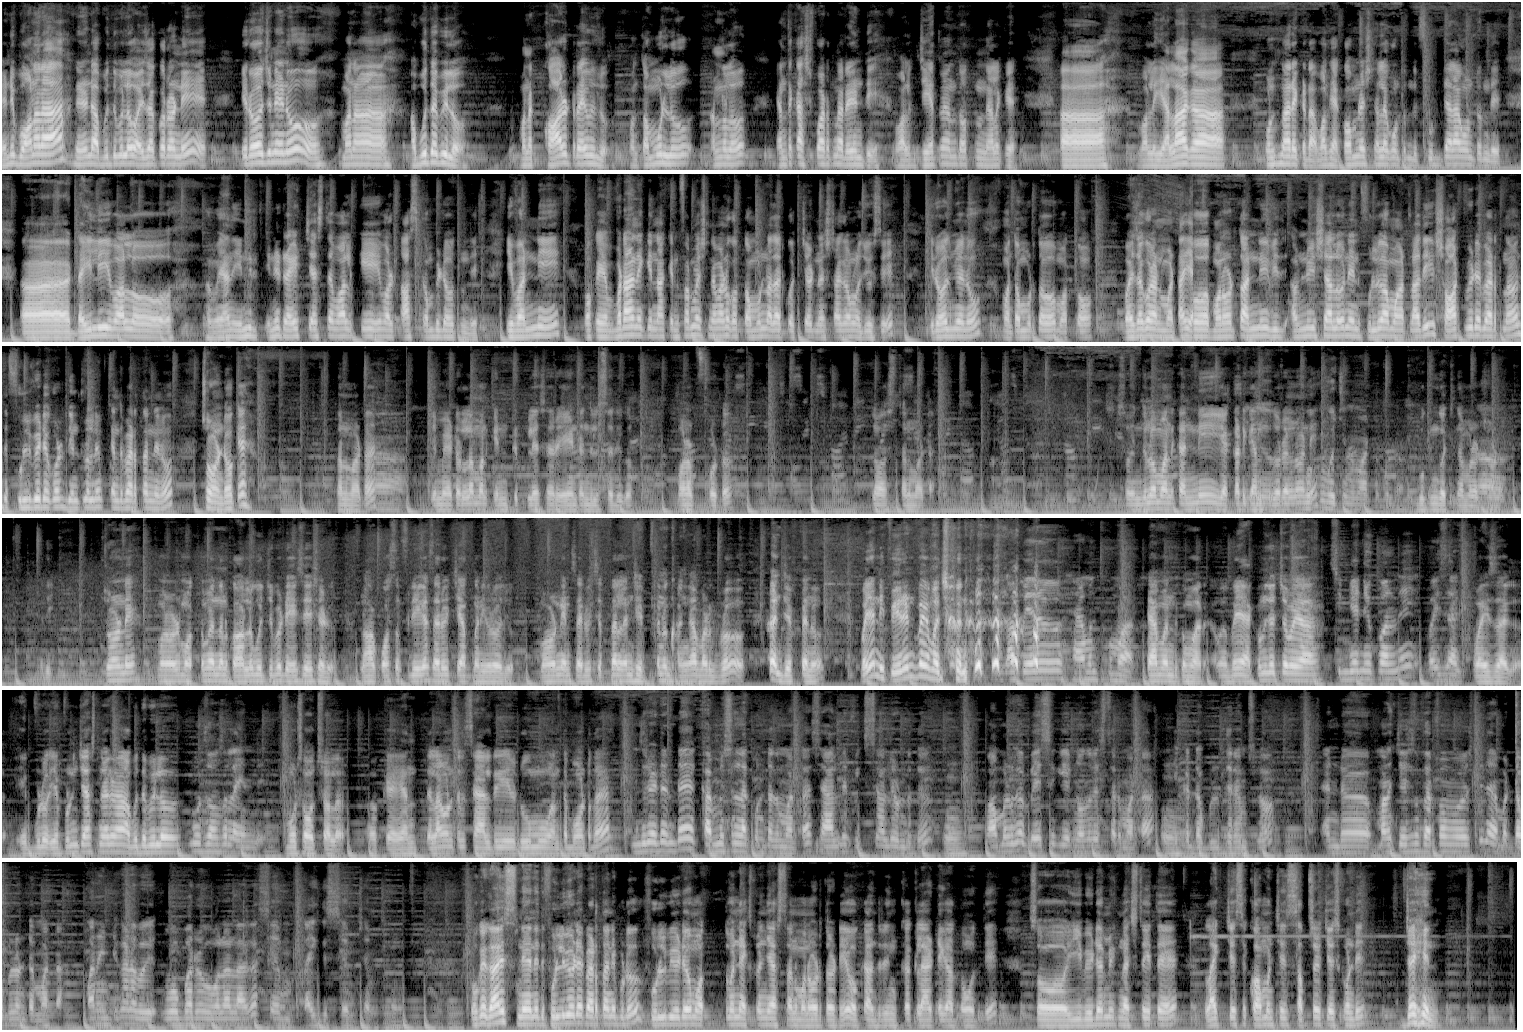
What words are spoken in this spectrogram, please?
ఏంటి బాగున్నారా? నేను అబుదాబిలో వైజాగ్ కుర్రాడిని. ఈరోజు నేను మన అబుదాబిలో మన కారు డ్రైవర్లు మన తమ్ముళ్ళు అన్నలు ఎంత కష్టపడుతున్నారు ఏంటి? వాళ్ళకి జీతం ఎంత అవుతుంది నెలకి? వాళ్ళు ఎలాగా ఉంటున్నారు ఇక్కడ? వాళ్ళకి అకామిడేషన్ ఎలా ఉంటుంది ఫుడ్ ఎలా ఉంటుంది డైలీ వాళ్ళు ఎన్ని ఎన్ని రైడ్ చేస్తే వాళ్ళకి వాళ్ళ టాస్క్ కంప్లీట్ అవుతుంది. ఇవన్నీ ఒక ఇవ్వడానికి నాకు ఇన్ఫర్మేషన్ ఇవ్వడానికి ఒక తమ్ముడు నా దగ్గరికి వచ్చాడు ఇన్స్టాగ్రామ్లో చూసి ఈరోజు నేను మా తమ్ముడితో మొత్తం వైజాగ్ అనమాట మనోడితో అన్ని అన్ని విషయాలు నేను ఫుల్గా మాట్లాడి షార్ట్ వీడియో పెడుతున్నాను. ఫుల్ వీడియో కూడా దీంట్లో కింద పెడతాను నేను. చూడండి ఓకే అనమాట ఈ మీటర్లో మనకి ఎన్ని ట్రిప్ వేసారు ఏంటని తెలుస్తుంది ఇగో. మన ఫోటో ఇట్లా వస్తుంది అనమాట సో ఇందులో మనకి అన్ని ఎక్కడికి ఎంత దూరంలో అని? వచ్చింది మాట బుకింగ్ వచ్చింది అన్నమాట అది. చూడండి మనోడు మొత్తం మీద కార్లో కూర్చోబెట్టి వేసేసాడు. నా కోసం ఫ్రీగా సర్వీస్ చేస్తున్నాను ఈ రోజు. మనోడు నేను సర్వీస్ చెప్తాను అని చెప్పాను గంగా పడు బ్రో అని చెప్పాను. భయ్యా నీ పేరెంట్ భయ్య మర్చిపోయాను. నా పేరు హేమంత్ కుమార్. హేమంత్ కుమార్. భయ్య ఎక్కడి నుంచి వచ్చావు భయ్యా? Scindia new colony Vizag. Vizag. ఎప్పుడు ఎప్పుడు నుంచి చేస్తున్నాడు కదా అబుదాబిలో? మూడు సంవత్సరాలు అయింది. మూడు సంవత్సరాలు. ఓకే ఎంత ఎలా ఉంటుంది శాలరీ రూము అంత బాగుంటుందా? ఇందులో ఏంటంటే కమిషన్ లాగా ఉంటుంది అనమాట శాలరీ ఫిక్స్ శాలరీ ఉండదు. మామూలుగా బేసిక్ ఎనిమిది వందలు ఇస్తారు అనమాట. ఇక్కడ డబ్బులు దిరమ్స్లో అండ్ మనం చేసిన పెర్ఫార్మెన్స్ బట్టి దాని బట్టి డబ్బులు ఉంటాయి అన్నమాట మన ఇంటికాడ ఊబర్ ఓలా లాగా same like this same same. Okay guys నేను ఇది ఫుల్ వీడియో పెడతాను ఇప్పుడు. ఫుల్ వీడియో మొత్తం ఎక్స్ప్లెయిన్ చేస్తాను మనోడితోటి. ఓకే అందరూ ఇంకా క్లారిటీగా అర్థం అవుతుంది సో ఈ వీడియో మీకు నచ్చితే లైక్ చేసి కామెంట్ చేసి సబ్స్క్రైబ్ చేసుకోండి. జై హింద్!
